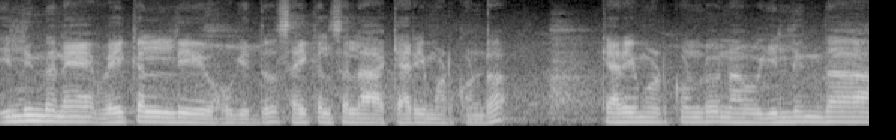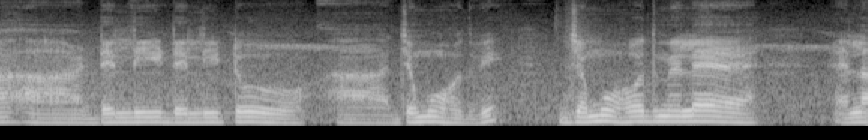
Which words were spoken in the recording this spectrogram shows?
ಇಲ್ಲಿಂದನೇ ವೆಹಿಕಲ್ಲಿ ಹೋಗಿದ್ದು ಸೈಕಲ್ಸ್ ಎಲ್ಲ ಕ್ಯಾರಿ ಮಾಡಿಕೊಂಡು. ಕ್ಯಾರಿ ಮಾಡಿಕೊಂಡು ನಾವು ಇಲ್ಲಿಂದ ಡೆಲ್ಲಿ ಡೆಲ್ಲಿ ಟು ಜಮ್ಮು ಹೋದ್ವಿ. ಜಮ್ಮು ಹೋದ್ಮೇಲೆ ಎಲ್ಲ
